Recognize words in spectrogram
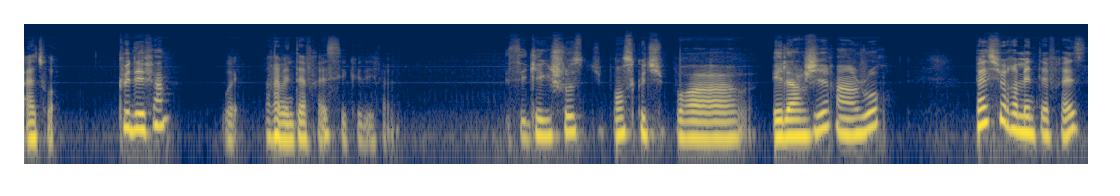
à toi. Que des femmes? Ouais, Ramène ta fraise, c'est que des femmes. C'est quelque chose, tu penses que tu pourras élargir un jour? Pas sur Ramène ta fraise,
